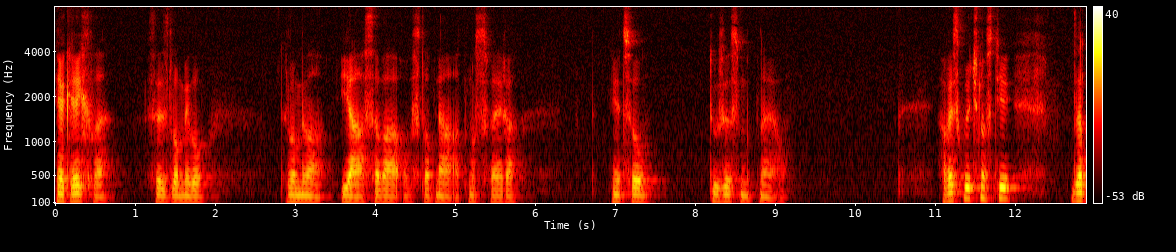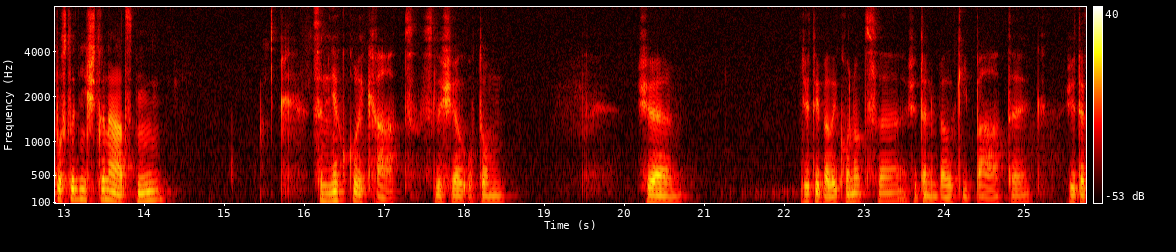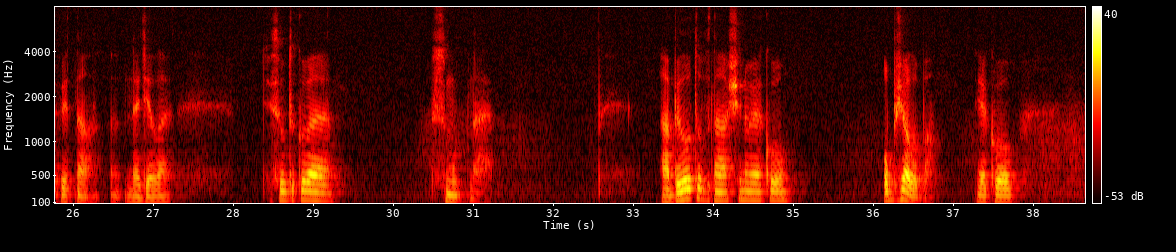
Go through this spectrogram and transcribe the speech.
Jak rychle se zlomilo, zlomila jásavá oslavná atmosféra, něco tuze smutného. A ve skutečnosti za posledních 14 dní jsem několikrát slyšel o tom, že, že ty velikonoce, že ten velký pátek, že ta květná neděle, že jsou takové smutné. A bylo to vznášeno jako obžaloba, jako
